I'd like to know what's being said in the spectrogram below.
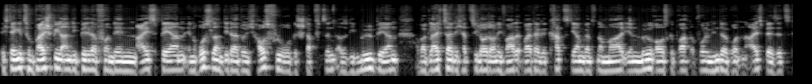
Ich denke zum Beispiel an die Bilder von den Eisbären in Russland, die da durch Hausflure gestapft sind, also die Müllbären. Aber gleichzeitig hat es die Leute auch nicht weiter gekratzt. Die haben ganz normal ihren Müll rausgebracht, obwohl im Hintergrund ein Eisbär sitzt.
